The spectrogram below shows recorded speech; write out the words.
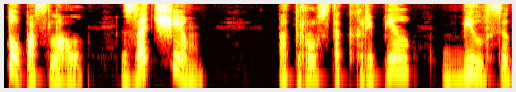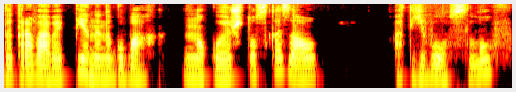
«Кто послал? Зачем?» Подросток хрипел, бился до кровавой пены на губах, но кое-что сказал. От его слов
